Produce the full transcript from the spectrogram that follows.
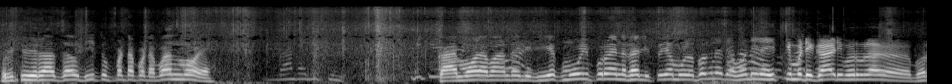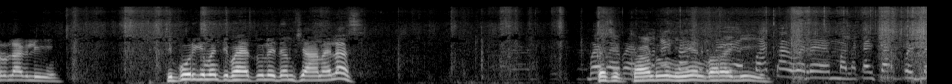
पृथ्वीराज जाऊ दे तू पटापटा बांध मोळ्या. काय मोळ्या बांधायली ती? एक मुळी पुरायना झाली. तुझ्यामुळे बघ ना त्या होंडीने इतकी मोठी गाडी भरू लाग भरू लागली. ती पोरगी म्हणते बाहेर तुला दमशी आणायलास. कशी. खांडून हेन? भरायली. मला काय सापडलं?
